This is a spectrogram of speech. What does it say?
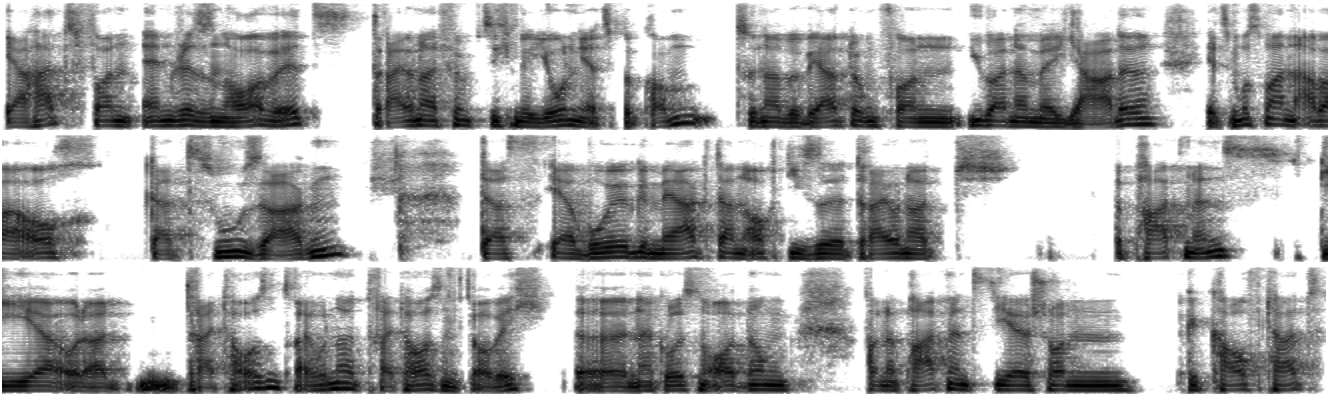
er hat von Andreessen Horwitz 350 Millionen jetzt bekommen zu einer Bewertung von über einer Milliarde. Jetzt muss man aber auch dazu sagen, dass er wohlgemerkt dann auch diese 300 Apartments, die er, oder 3000, 300, 3000, glaube ich, äh, in der Größenordnung von Apartments, die er schon gekauft hat,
